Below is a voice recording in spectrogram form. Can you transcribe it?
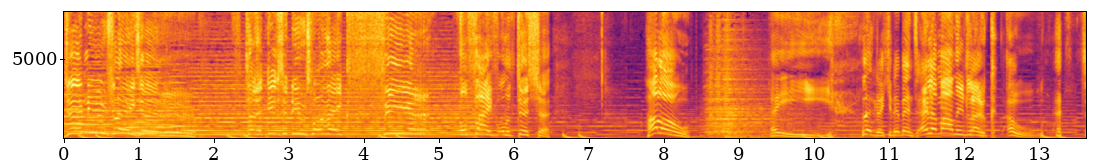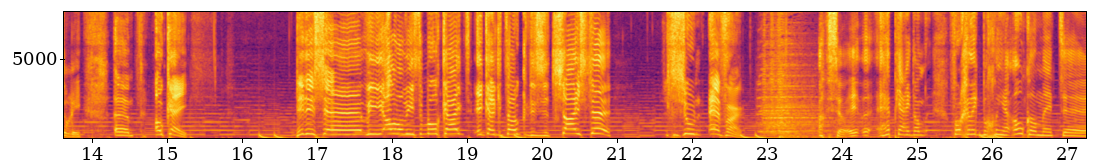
De nieuwslezer. De, dit is het nieuws van week 4 of 5 ondertussen. Hallo. Hey. Leuk dat je er bent. Helemaal niet leuk. Oh, sorry. Ehm, Oké. Dit is eh, wie allemaal Wie is de Mol kijkt. Ik kijk het ook. Dit is het saaiste seizoen ever. Oh, zo. eh, Heb jij dan... Vorige week begon jij ook al met... eh,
